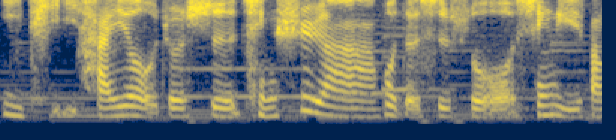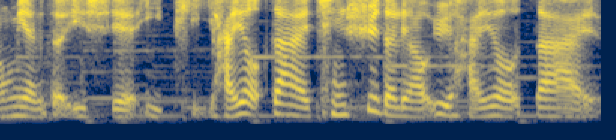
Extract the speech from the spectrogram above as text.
议题，还有就是情绪啊，或者是说心理方面的一些议题，还有在情绪的疗愈，还有在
